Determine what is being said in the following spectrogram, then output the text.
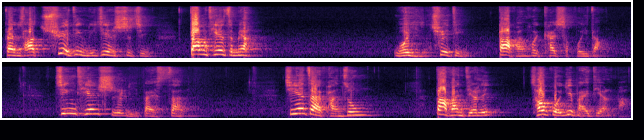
但是它确定了一件事情：当天怎么样？我已经确定大盘会开始回档。今天是礼拜三，今天在盘中，大盘跌了超过一百点了吧？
